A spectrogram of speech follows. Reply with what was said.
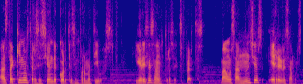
Hasta aquí nuestra sesión de cortes informativos y gracias a nuestros expertos. Vamos a anuncios y regresamos.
